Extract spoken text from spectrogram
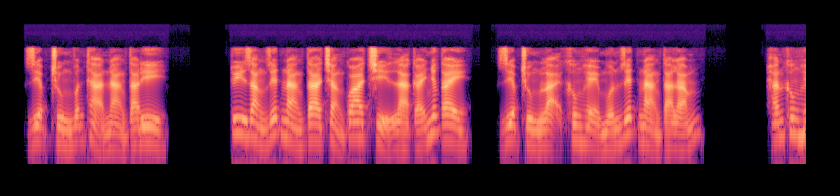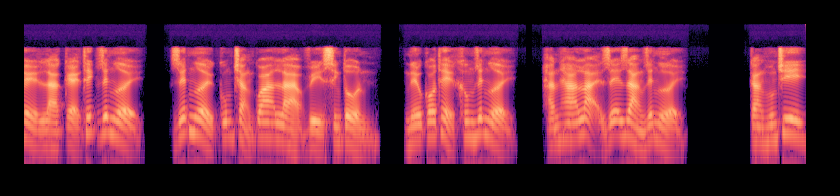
Diệp Trùng vẫn thả nàng ta đi. Tuy rằng giết nàng ta chẳng qua chỉ là cái nhấc tay, Diệp Trùng lại không hề muốn giết nàng ta lắm. Hắn không hề là kẻ thích giết người, giết người cũng chẳng qua là vì sinh tồn, nếu có thể không giết người, hắn há lại dễ dàng giết người. Càng húng chi,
